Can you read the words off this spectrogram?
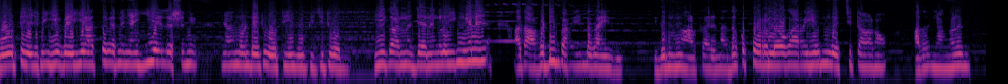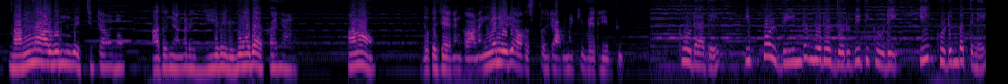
വോട്ട് ചെയ്തിട്ട് ഈ വെയ്യാത്തവരെ ഞാൻ ഈ ഇലക്ഷന് ഞാൻ കൊണ്ടുപോയിട്ട് വോട്ട് ചെയ്യിപ്പിച്ചിട്ട് വന്നു. ഈ കാണുന്ന ജനങ്ങൾ ഇങ്ങനെ അത് അവിടെയും പറയേണ്ടതായിരുന്നു. ഇതിനൊന്നും ആൾക്കാരുണ്ട്. അതൊക്കെ പുറലോകം അറിയുമെന്ന് വെച്ചിട്ടാണോ? അതോ ഞങ്ങൾ നന്നാകുമെന്ന് വെച്ചിട്ടാണോ? അതോ ഞങ്ങളുടെ ജീവൻ ഇല്ലാതാക്കാനാണോ? ആണോ? ഇതൊക്കെ ജനം കാണാം. ഇങ്ങനെ ഒരു അവസ്ഥ ഒരു അമ്മയ്ക്ക് വരരുത് കൂടാതെ ഇപ്പോൾ വീണ്ടും ഒരു ദുർവിധി കൂടി ഈ കുടുംബത്തിനെ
